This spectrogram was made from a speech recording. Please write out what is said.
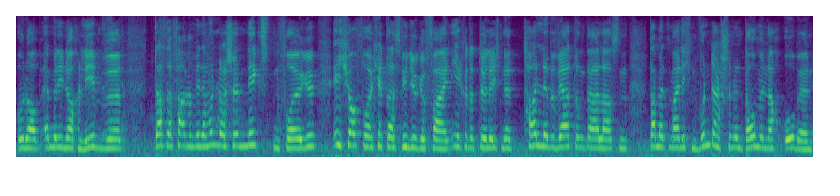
oder ob Emily noch leben wird. Das erfahren wir in der wunderschönen nächsten Folge. Ich hoffe, euch hat das Video gefallen. Ihr könnt natürlich eine tolle Bewertung da lassen. Damit meine ich einen wunderschönen Daumen nach oben.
